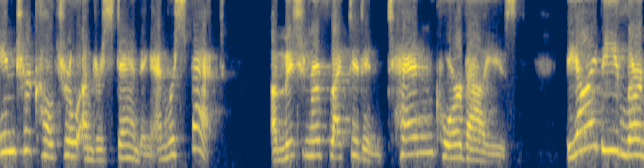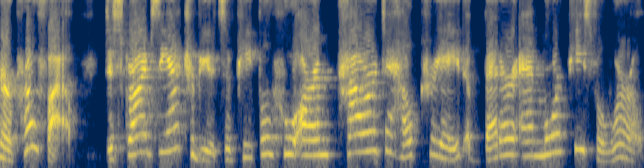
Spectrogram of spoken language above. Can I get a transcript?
intercultural understanding and respect, a mission reflected in 10 core values the IB Learner Profile describes the attributes of people who are empowered to help create a better and more peaceful world.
